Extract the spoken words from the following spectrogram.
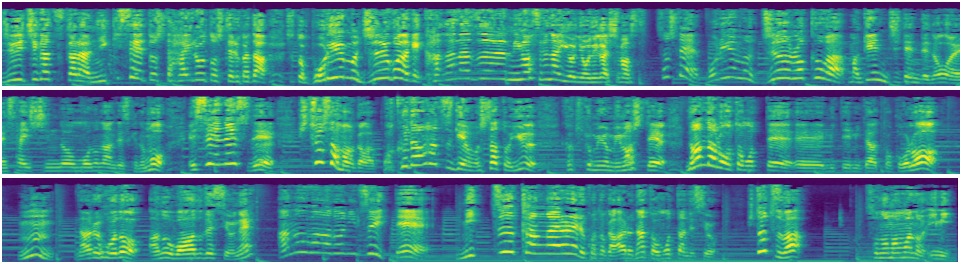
11月から2期生として入ろうとしてる方、ちょっとボリューム15だけ必ず見忘れないようにお願いします。そして、ボリューム16は、まあ、現時点での、えー、最新のものなんですけども、SNS で、視聴様が爆弾発言をしたという書き込みを見まして、なんだろうと思って、えー、見てみたところ、うん、なるほど、あのワードですよね。あのワードについて、3つ考えられることがあるなと思ったんですよ。1つは、そのままの意味。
